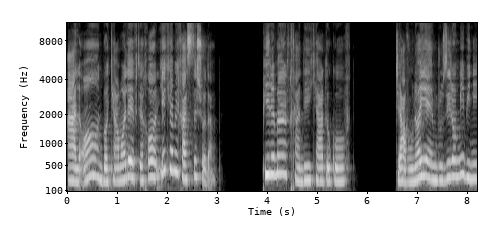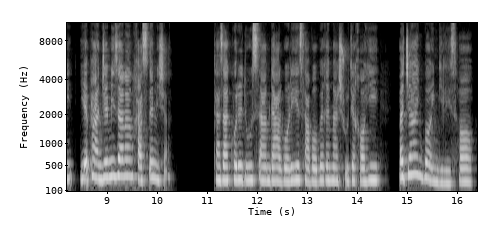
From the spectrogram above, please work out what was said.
الان با کمال افتخار یه کمی خسته شدم. پیرمرد خنده کرد و گفت جوونای امروزی رو می‌بینید یه پنجه می‌زنن خسته میشن تذکر دوستم درباره سوابق مشروط خواهی و جنگ با انگلیس ها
